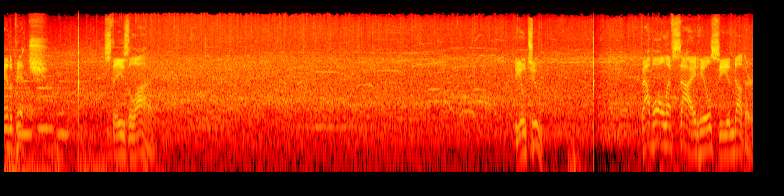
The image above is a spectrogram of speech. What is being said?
And the pitch stays alive. The 0 2. Foul ball left side. He'll see another.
